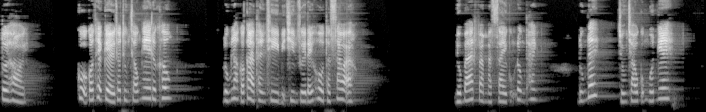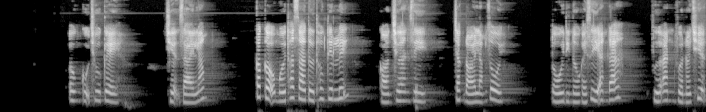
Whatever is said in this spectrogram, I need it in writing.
Tôi hỏi, Cụ có thể kể cho chúng cháu nghe được không? Đúng là có cả thành trì bị chìm dưới đáy hồ thật sao ạ? Nếu bát và mặt dày cũng đồng thanh. Đúng đấy, chúng cháu cũng muốn nghe. Ông cụ chu kể Chuyện dài lắm. Các cậu mới thoát ra từ thông thiên lĩnh Còn chưa ăn gì Chắc đói lắm rồi. Tôi đi nấu cái gì ăn đã Vừa ăn vừa nói chuyện.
